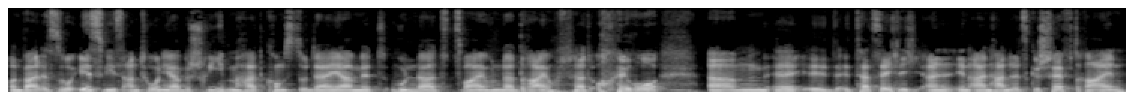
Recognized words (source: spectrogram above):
Und weil es so ist, wie es Antonia beschrieben hat, kommst du da ja mit 100, 200, 300 Euro ähm, äh, tatsächlich in ein Handelsgeschäft rein,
